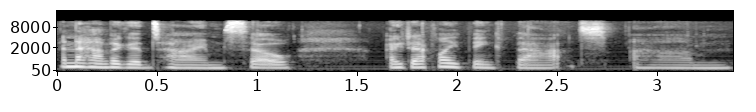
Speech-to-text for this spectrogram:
and have a good time. So, I definitely think that um,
